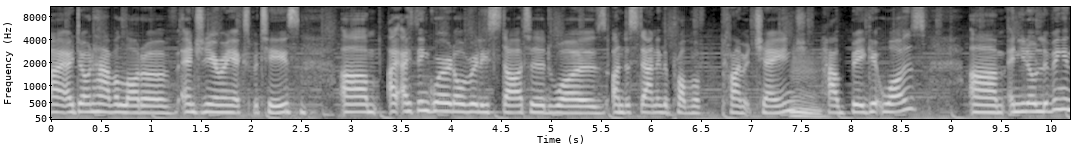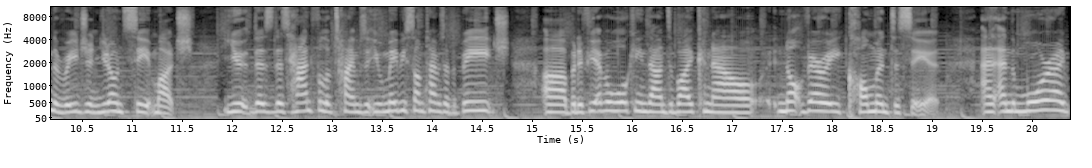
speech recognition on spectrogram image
I, I don't have a lot of engineering expertise. um, I, I think where it all really started was understanding the problem of climate change, how big it was. Um, and, you know, living in the region, you don't see it much. You, there's this handful of times that you maybe sometimes at the beach, uh, but if you're ever walking down Dubai Canal, not very common to see it. And, and the more I,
